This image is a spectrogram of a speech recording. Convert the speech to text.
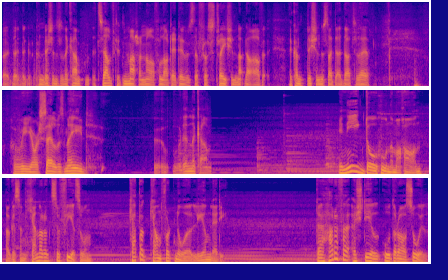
The, the, the conditions in the camp itself didn't matter an awful lot. It, it was the frustration of the conditions that that uh, we ourselves made uh, within the camp. I níag dóhúna a háin agus an cheanaracht sa friasún, cepa ceanfort nua Liam Leddy. De Harfa a stíal údarrá súil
